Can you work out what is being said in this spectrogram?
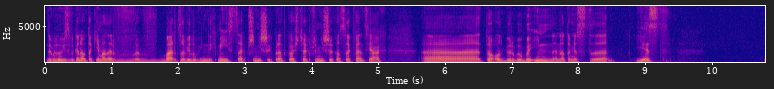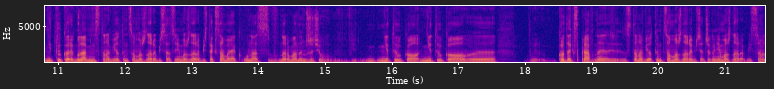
Gdyby Luis wykonał taki manewr w, w bardzo wielu innych miejscach, przy niższych prędkościach, przy niższych konsekwencjach, e, to odbiór byłby inny. Natomiast jest nie tylko regulamin stanowi o tym, co można robić, a co nie można robić. Tak samo jak u nas w normalnym życiu, nie tylko, nie tylko kodeks prawny stanowi o tym, co można robić, a czego nie można robić. Są,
